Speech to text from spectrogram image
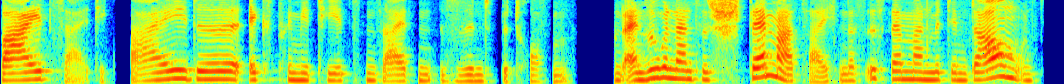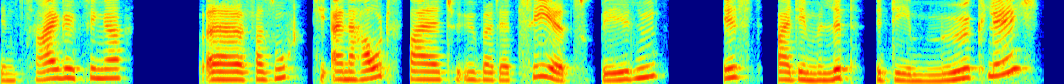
beidseitig. Beide Extremitätenseiten sind betroffen. Und ein sogenanntes Stämmerzeichen, das ist, wenn man mit dem Daumen und dem Zeigefinger äh, versucht, eine Hautfalte über der Zehe zu bilden, ist bei dem Lipödem möglich.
